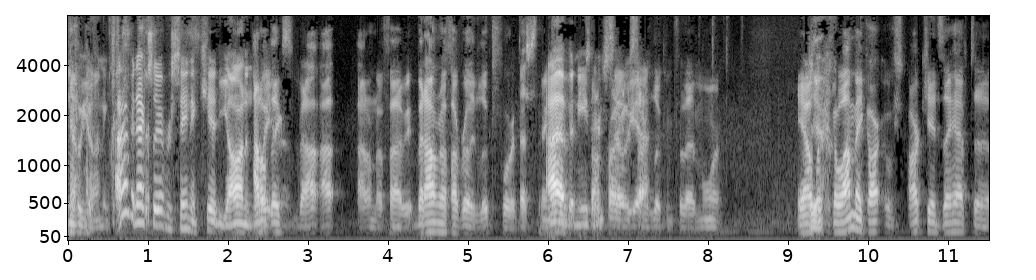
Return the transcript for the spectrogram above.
No yawning. I haven't actually ever seen a kid yawn in the I don't think, room. so, but I, I I don't know if I, but I don't know if I've really looked for it. That's the thing. I haven't either, So I'm probably so, yeah. start looking for that more. Yeah, Yeah. yeah. So I make our our kids. They have to.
